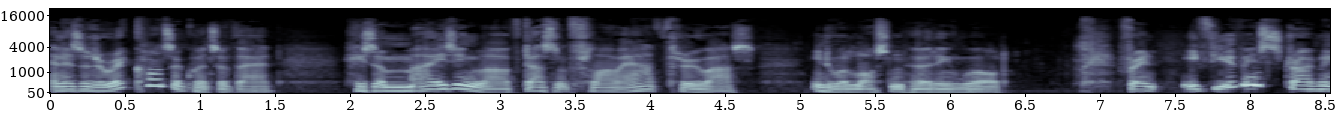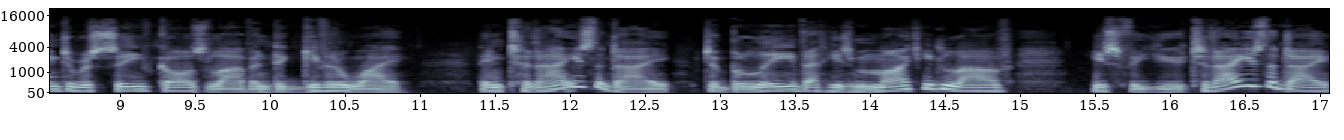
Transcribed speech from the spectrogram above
And as a direct consequence of that, his amazing love doesn't flow out through us into a lost and hurting world. Friend, if you've been struggling to receive God's love and to give it away, then today is the day to believe that His mighty love is for you. Today is the day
